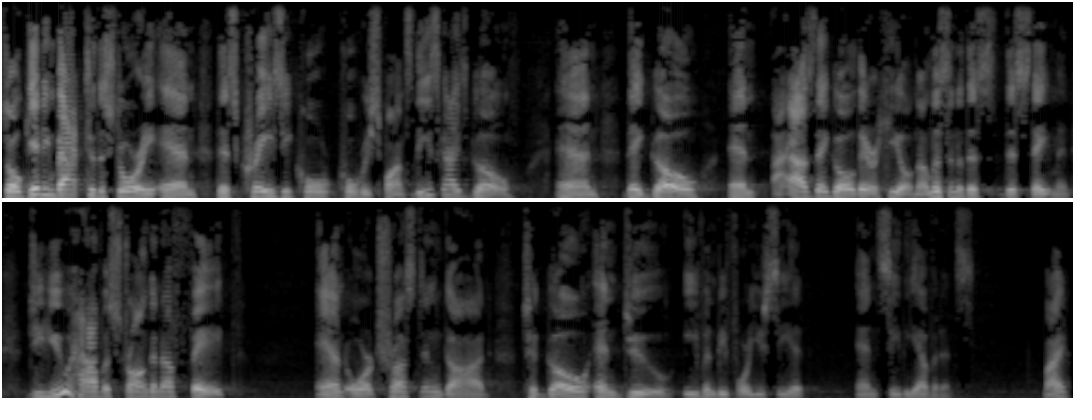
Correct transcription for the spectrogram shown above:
So, getting back to the story and this crazy cool, cool response, these guys go and they go, and as they go, they're healed. Now, listen to this, this statement. Do you have a strong enough faith and or trust in God to go and do even before you see it and see the evidence? Right?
